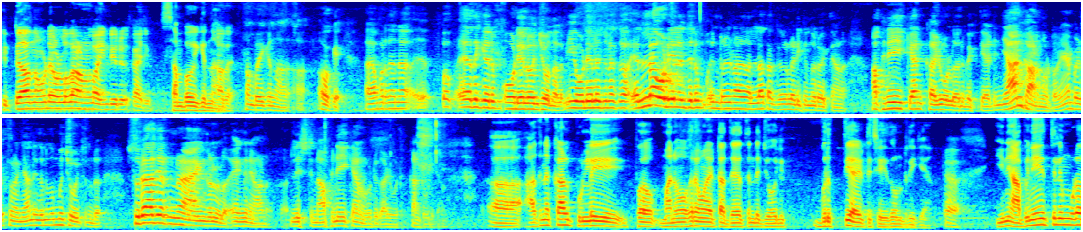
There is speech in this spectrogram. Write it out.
കിട്ടുക എന്നൂടെ ഉള്ളതാണല്ലോ അതിന്റെ ഒരു കാര്യം. സംഭവിക്കുന്ന അതെ. സംഭവിക്കുന്നത് ഓക്കെ. ഞാൻ പറഞ്ഞ ഇപ്പം ഏതൊക്കെ ഒരു ഓഡിയോ ലോഞ്ച് വന്നാലും ഈ ഓഡിയോ ലോഞ്ചിനൊക്കെ എല്ലാ ഓഡിയോ ലോഞ്ചിലും ഇന്റർവ്യൂവിനാണ് നല്ല തക്കുകൾ അടിക്കുന്ന ഒരു വ്യക്തിയാണ്. അഭിനയിക്കാൻ കഴിവുള്ള ഒരു വ്യക്തിയായിട്ട് ഞാൻ കാണുന്നു കേട്ടോ. ഞാൻ പേഴ്സണൽ ഞാൻ ഇതിനു മുമ്പ് ചോദിച്ചിട്ടുണ്ട് സുരാജ് ഏട്ടന്റെ ആംഗിളിൽ എങ്ങനെയാണ് ലിസ്റ്റിന് അഭിനയിക്കാനുള്ള ഒരു കഴിവ് കണ്ടുപിടിക്കുന്നത് അതിനേക്കാൾ പുള്ളി ഇപ്പോൾ മനോഹരമായിട്ട് അദ്ദേഹത്തിന്റെ ജോലി വൃത്തിയായിട്ട് ചെയ്തുകൊണ്ടിരിക്കുകയാണ്. ഇനി അഭിനയത്തിലും കൂടെ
